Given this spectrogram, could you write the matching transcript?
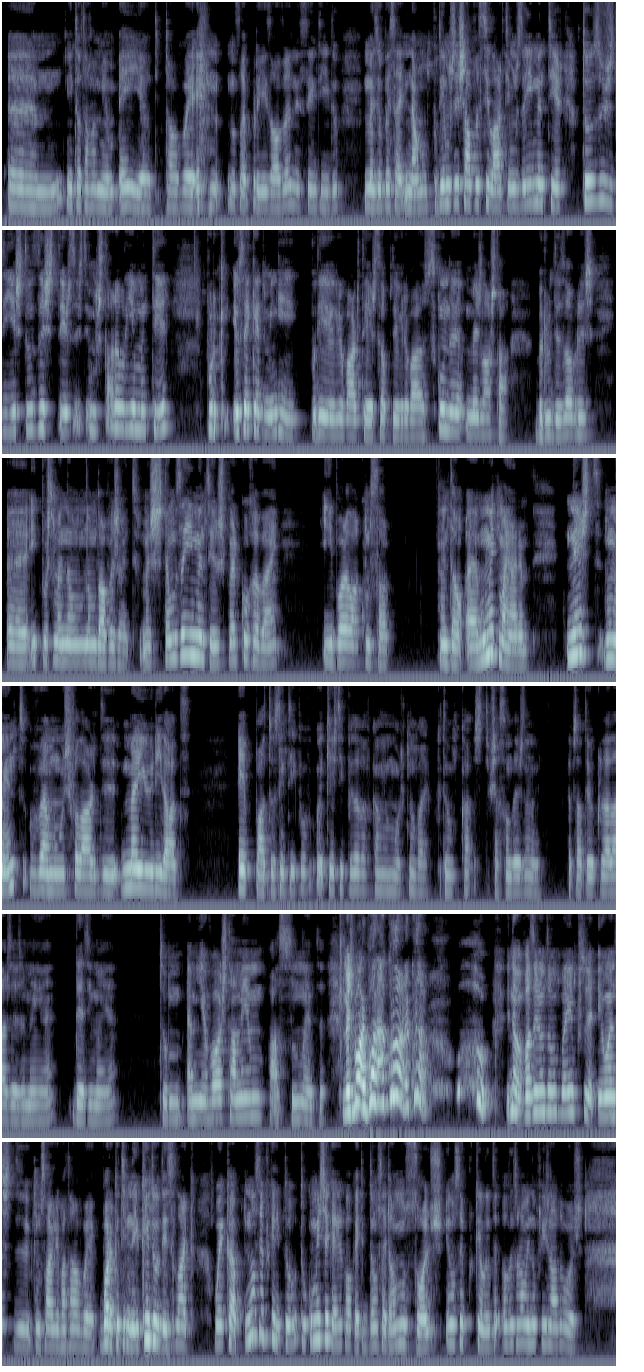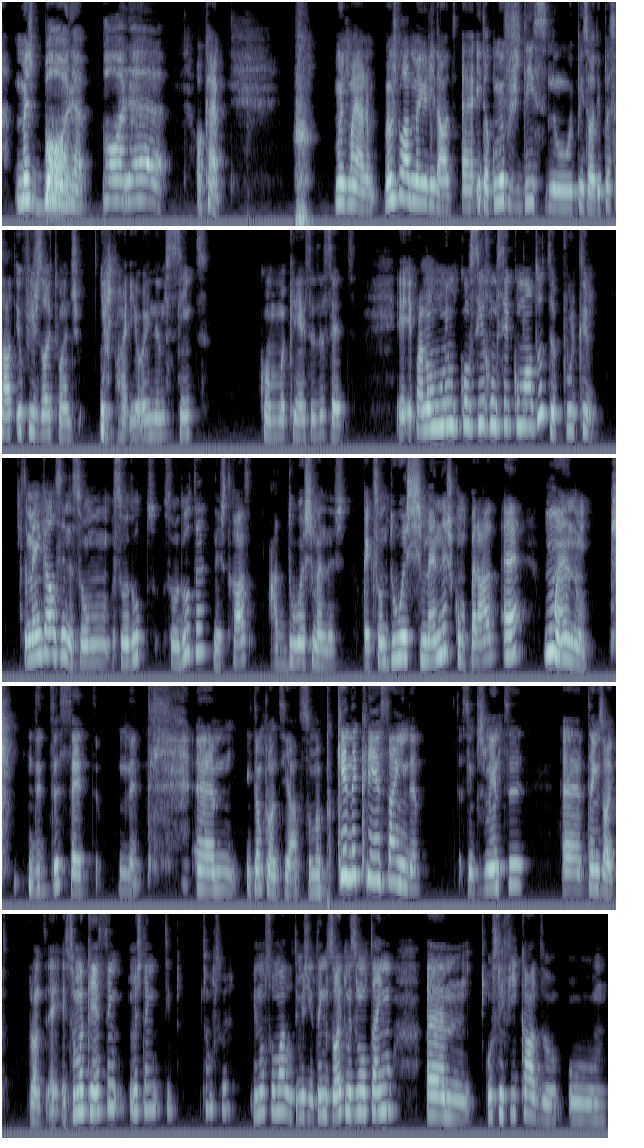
Um, então estava mesmo, aí eu estava tipo, bem, não sei, preguiçosa nesse sentido, mas eu pensei, não, não podemos deixar vacilar, temos aí manter todos os dias, todas as terças, temos de estar ali a manter, porque eu sei que é domingo e podia gravar terça, podia gravar segunda, mas lá está, barulho das obras, uh, e depois também não, não me dava jeito, mas estamos aí a manter, espero que corra bem, e bora lá começar. Então, uh, momento Maiara. Neste momento vamos falar de maioridade. Epá, estou a sentir que, este episódio vai ficar meio morto, não vai? Porque estou tipo, já são 10 da noite. Apesar de ter acordado às 10 da manhã, 10 e meia, tô, a minha voz está mesmo, pá, sonolenta. Mas bora, bora, acordar, acordar! Uh! Não, vocês não estão bem a perceber. Eu antes de começar a gravar estava bem. Bora, Catarina, you can do this, like, wake up. Não sei porque, tipo, estou com uma enxaqueca qualquer, tipo, não sei, dá-me os olhos. Eu não sei porque, eu literalmente não fiz nada hoje. Mas bora! Bora! Ok. Muito Maiara, vamos falar de maioridade. Uh, então, como eu vos disse no episódio passado, eu fiz 18 anos. E pá, eu ainda me sinto como uma criança de 17. E, e pá, não me consigo reconhecer como adulta, porque também é aquela cena, sou, sou adulto, sou adulta, neste caso, há duas semanas. O que é que são duas semanas comparado a um ano de 17? né? Um, então pronto, já, sou uma pequena criança ainda. Simplesmente uh, tenho 18. Pronto, é, sou uma criança, mas tenho, tipo, estão a perceber? Eu não sou uma adulta, imagina, tenho 18, mas eu não tenho um, o significado, o,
